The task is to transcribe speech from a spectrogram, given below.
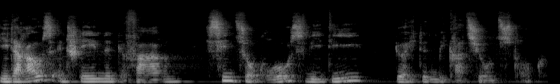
Die daraus entstehenden Gefahren sind so groß wie die durch den Migrationsdruck.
